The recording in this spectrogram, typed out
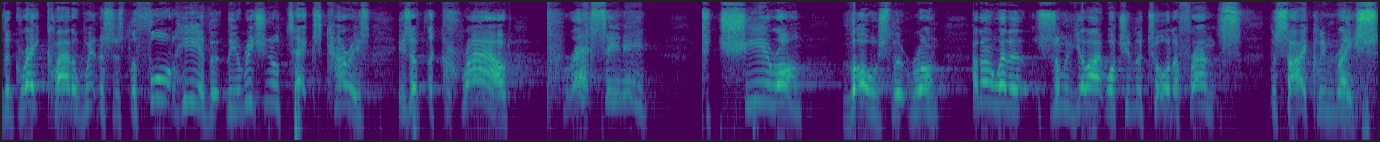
the great cloud of witnesses. The thought here that the original text carries is of the crowd pressing in to cheer on those that run. I don't know whether some of you like watching the Tour de France, the cycling race,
